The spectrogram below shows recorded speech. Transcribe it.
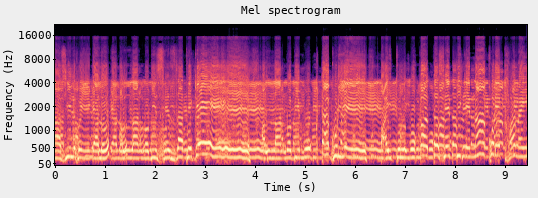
নাজিল হয়ে গেল। আল্লাহ নবী সেজদা থেকে আল্লাহ নবী মুখটা ঘুরিয়ে বাইতুল মুকাদ্দাসের দিকে না করে খানাই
